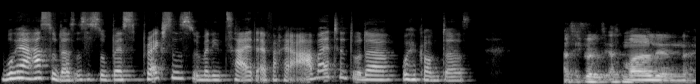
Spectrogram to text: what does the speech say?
Woher hast du das? Ist es so Best Practice über die Zeit einfach erarbeitet oder woher kommt das? Also ich würde jetzt erstmal den,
